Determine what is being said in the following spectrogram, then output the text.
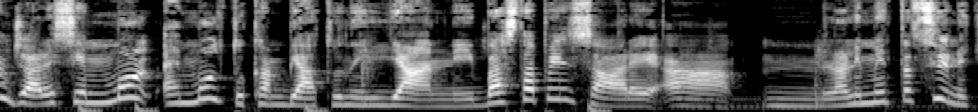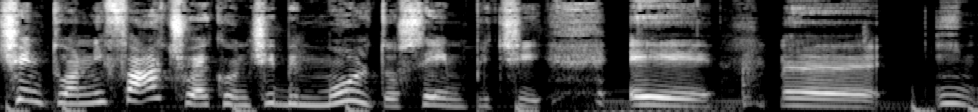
Mangiare è, mol- è, molto cambiato negli anni, basta pensare all'alimentazione mm, 100 anni fa, cioè con cibi molto semplici e eh, in,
